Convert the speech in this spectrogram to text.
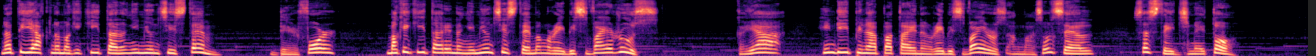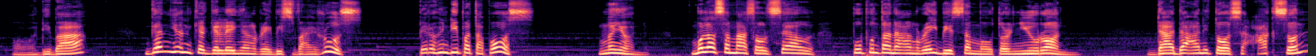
na tiyak na makikita ng immune system. Therefore, makikita rin ng immune system ang rabies virus. Kaya, hindi pinapatay ng rabies virus ang muscle cell sa stage na ito. O, di ba? Ganyan kagaling ang rabies virus. Pero hindi pa tapos. Ngayon, mula sa muscle cell, pupunta na ang rabies sa motor neuron. Dadaan ito sa axon,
